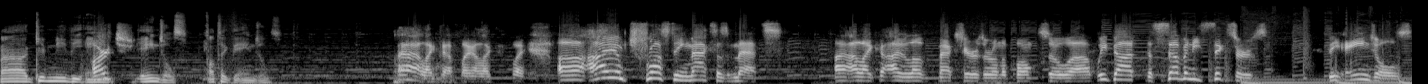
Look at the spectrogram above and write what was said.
Uh, give me the an- Arch. Angels. I'll take the Angels. I like that play. I like that play. Uh, I am trusting Max's Mets. I, I like. I love Max Scherzer on the bump. So uh, we've got the 76ers, the Angels,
